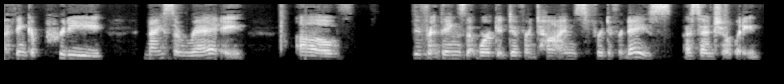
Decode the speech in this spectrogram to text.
I think, a pretty nice array of different things that work at different times for different days, essentially.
